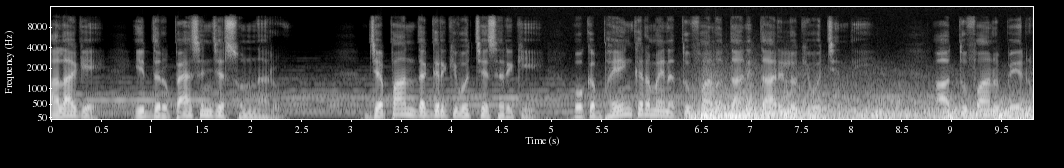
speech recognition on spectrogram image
అలాగే ఇద్దరు ప్యాసింజర్స్ ఉన్నారు. జపాన్ దగ్గరికి వచ్చేసరికి ఒక భయంకరమైన తుఫాను దాని దారిలోకి వచ్చింది. ఆ తుఫాను పేరు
